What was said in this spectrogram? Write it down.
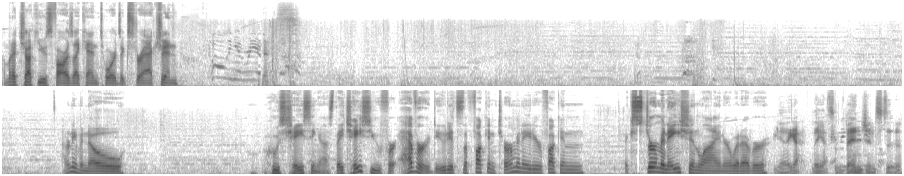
I'm gonna chuck you as far as I can towards extraction. Calling in reinforcements. Nice. I don't even know who's chasing us. They chase you forever, dude. It's the fucking Terminator fucking extermination line or whatever. Yeah, they got they got some vengeance to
